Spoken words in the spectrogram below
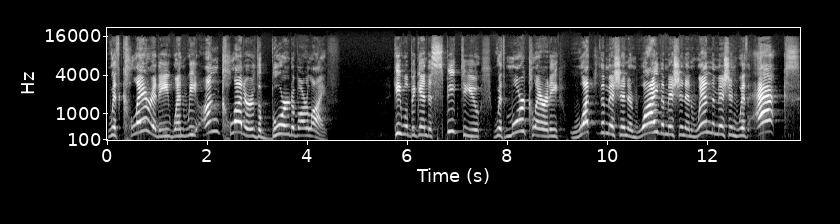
with clarity when we unclutter the board of our life. He will begin to speak to you with more clarity what the mission and why the mission and when the mission with acts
